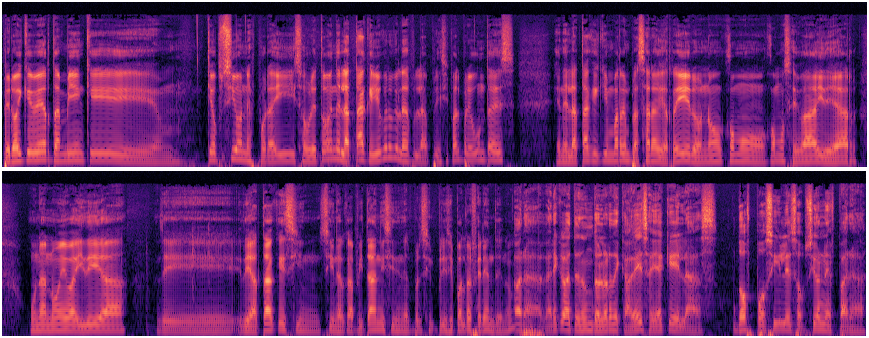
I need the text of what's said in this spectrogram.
Pero hay que ver también qué, qué opciones por ahí, sobre todo en el ataque. Yo creo que la, principal pregunta es en el ataque quién va a reemplazar a Guerrero, ¿no? ¿Cómo, cómo se va a idear una nueva idea de, de ataque sin, sin el capitán y sin el princi- principal referente, ¿no? Ahora, Gareca va a tener un dolor de cabeza, ya que las dos posibles opciones para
